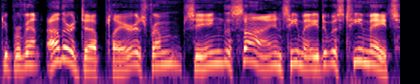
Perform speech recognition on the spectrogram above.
to prevent other deaf players from seeing the signs he made to his teammates.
